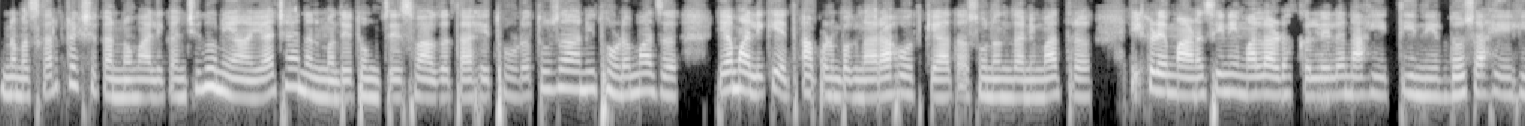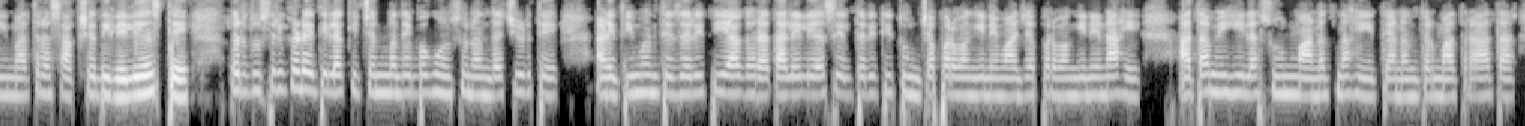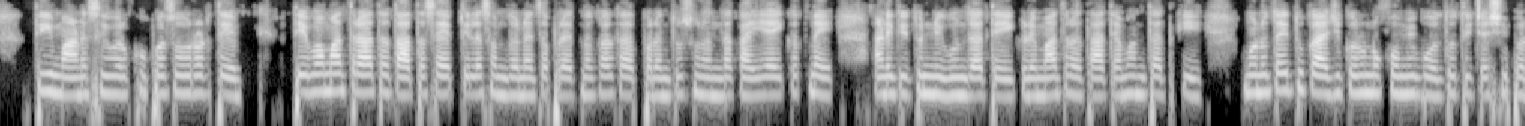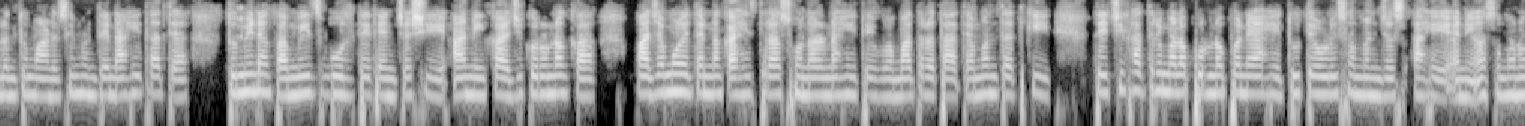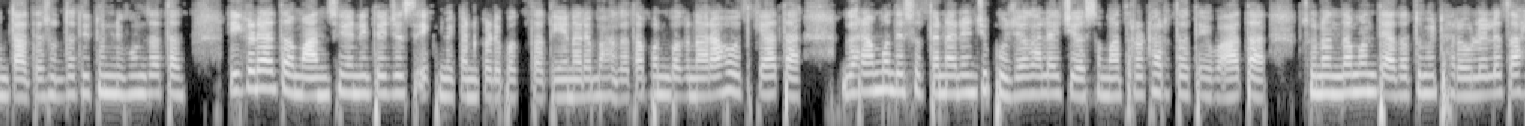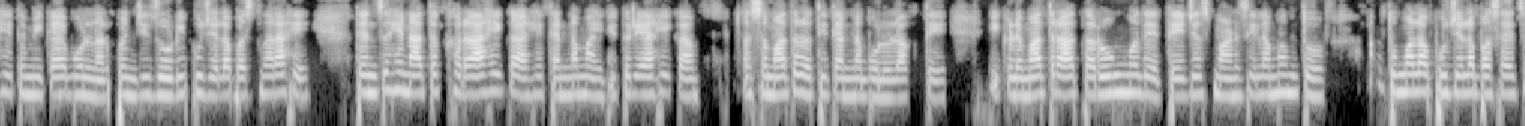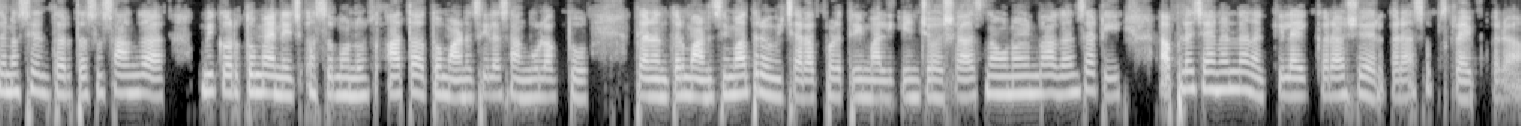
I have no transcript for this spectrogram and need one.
नमस्कार प्रेक्षकांनो मालिकांची दुनिया या चॅनलमध्ये तुमचे स्वागत आहे. थोडं तुझं आणि थोडं माझं या मालिकेत आपण बघणार आहोत की आता सुनंदाने मात्र इकडे मानसीने मला ढकललेलं नाही ती निर्दोष आहे ही मात्र साक्ष दिलेली असते. तर दुसरीकडे तिला किचनमध्ये बघून सुनंदा चिडते आणि ती म्हणते जरी ती या घरात आलेली असेल तरी ती तुमच्या परवानगीने माझ्या परवानगीने नाही. आता मी हिला सून मानत नाही. त्यानंतर मात्र आता ती मानसीवर खूपच ओरडते. तेव्हा मात्र आता तातासाहेब तिला समजवण्याचा प्रयत्न करतात परंतु सुनंदा काही ऐकत नाही आणि तिथून निघून जाते. इकडे मात्र तात्या म्हणतात की मनुताई तू काळजी करू नको मी बोलतो तिच्याशी परंतु मानसी म्हणते नाही तात्या तुम्ही नका मीच बोलते त्यांच्याशी आणि काळजी करू नका. माझ्यामुळे त्यांना काहीच त्रास होणार नाही. तेव्हा मात्र तात्या म्हणतात की त्याची खात्री मला पूर्णपणे आहे तू तेवढी समंजस आहे. आणि असं म्हणून तात्या सुद्धा तिथून निघून जातात. इकडे आता मानसी आणि तेजस एकमेकांकडे बघतात. येणाऱ्या भागात आपण बघणार आहोत की आता घरामध्ये सत्यनारायणची पूजा घालायची असं मात्र ठरतं तेव्हा. आता सुनंदा म्हणते आता तुम्ही ठरवलेलंच आहे तर मी काय बोलणार? पण जी जोडी पूजेला बसणार आहे त्यांचं हे नातं खरं आहे का? हे त्यांना माहिती तरी आहे का? असं मात्र ती त्यांना बोलू लागते. इकडे मात्र आता रूममध्ये तेजस माणसीला म्हणतो तुम्हाला पूजेला बसायचं नसेल तर तसं सांगा मी करतो मॅनेज असं म्हणून आता तो माणसीला सांगू लागतो. त्यानंतर माणसी मात्र विचारात पडते मालिकेंच्या अशाच नवनवीन भागांसाठी आपल्या चॅनलला नक्की लाईक करा शेअर करा सबस्क्राईब करा.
